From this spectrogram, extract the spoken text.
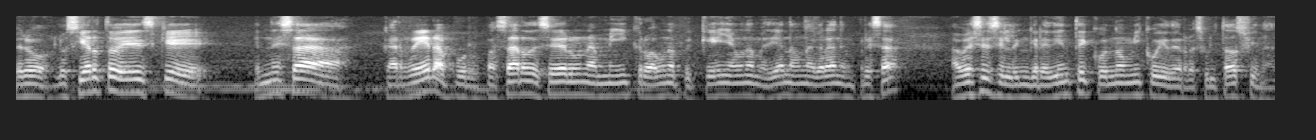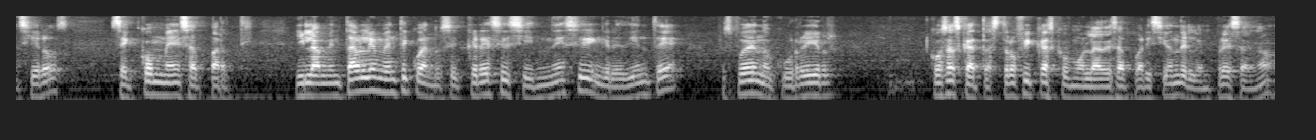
Pero lo cierto es que en esa carrera por pasar de ser una micro a una pequeña, una mediana, una gran empresa, a veces el ingrediente económico y de resultados financieros se come esa parte. Y lamentablemente cuando se crece sin ese ingrediente, pues pueden ocurrir cosas catastróficas como la desaparición de la empresa, ¿no?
